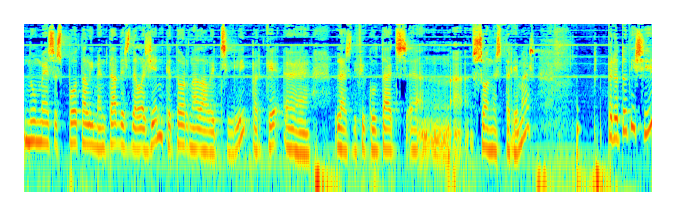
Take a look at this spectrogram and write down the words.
només es pot alimentar des de la gent que torna de l'exili perquè eh, les dificultats eh, són extremes però tot i així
